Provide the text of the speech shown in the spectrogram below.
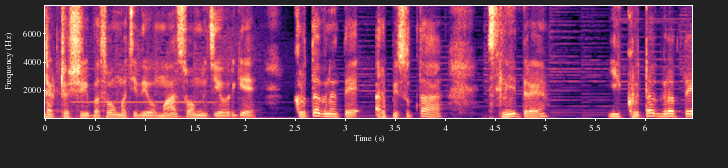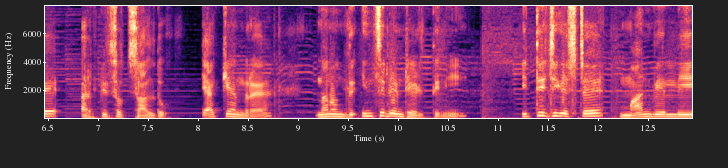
ಡಾಕ್ಟರ್ ಶ್ರೀ ಬಸವಮಚಿದೇವ ಮಹಾಸ್ವಾಮೀಜಿ ಅವರಿಗೆ ಕೃತಜ್ಞತೆ ಅರ್ಪಿಸುತ್ತಾ, ಸ್ನೇಹಿತರೆ, ಈ ಕೃತಜ್ಞತೆ ಅರ್ಪಿಸೋದು ಸಾಲದು. ಯಾಕೆ ಅಂದರೆ ನಾನೊಂದು ಇನ್ಸಿಡೆಂಟ್ ಹೇಳ್ತೀನಿ. ಇತ್ತೀಚೆಗಷ್ಟೇ ಮಾನ್ವಿಯಲ್ಲಿ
